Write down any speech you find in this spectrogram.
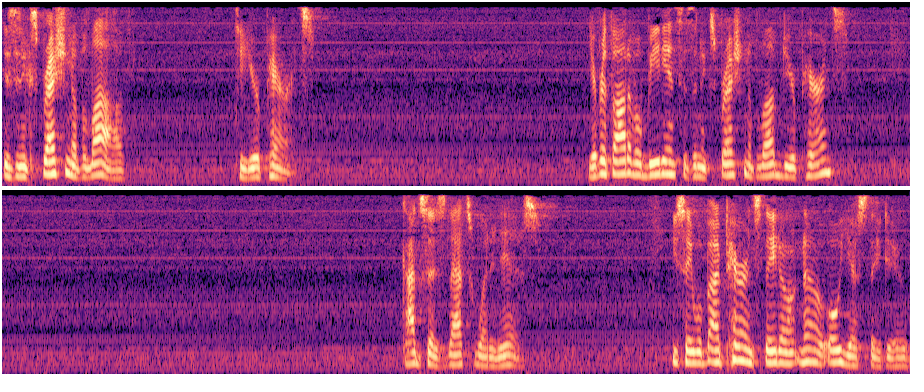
is an expression of love to your parents. You ever thought of obedience as an expression of love to your parents? God says that's what it is. You say, well, my parents, they don't know. Oh, yes, they do.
